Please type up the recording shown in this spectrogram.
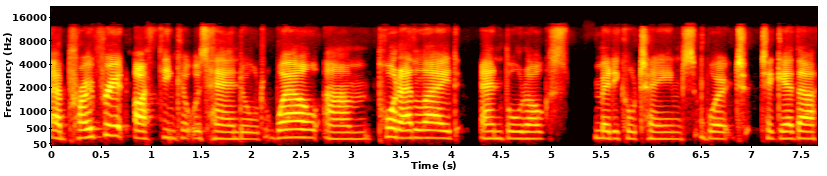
appropriate. I think it was handled well. Um, Port Adelaide and Bulldogs medical teams worked together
